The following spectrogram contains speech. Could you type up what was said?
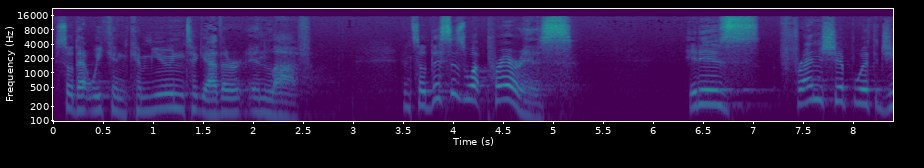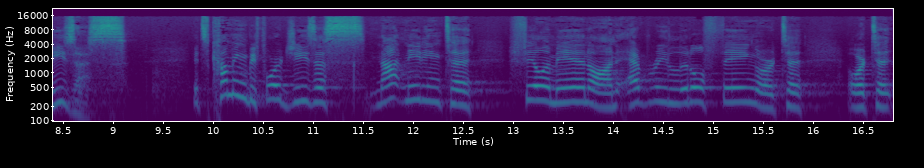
so that we can commune together in love. And so, this is what prayer is it is friendship with Jesus. It's coming before Jesus, not needing to fill him in on every little thing or to, or to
